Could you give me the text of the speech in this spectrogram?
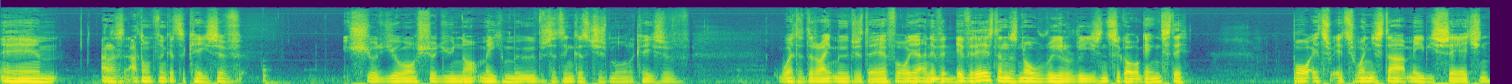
um, and I, I don't think it's a case of should you or should you not make moves. I think it's just more a case of whether the right move is there for you, and if it, Mm. if it is, then there's no real reason to go against it. But it's it's when you start maybe searching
